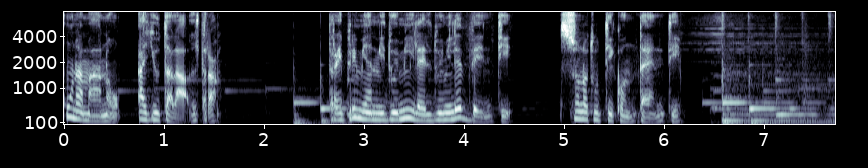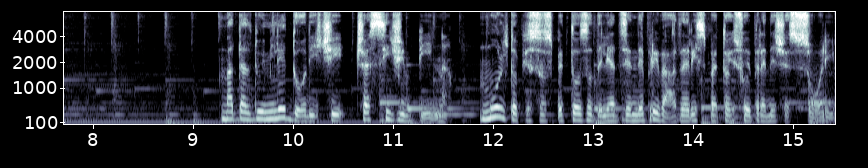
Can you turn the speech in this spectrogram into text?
una mano aiuta l'altra. Tra i primi anni 2000 e il 2020 sono tutti contenti. Ma dal 2012 c'è Xi Jinping, molto più sospettoso delle aziende private rispetto ai suoi predecessori.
